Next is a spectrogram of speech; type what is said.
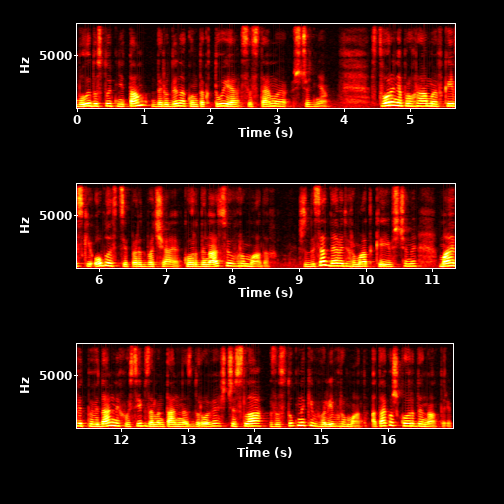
були доступні там, де людина контактує з системою щодня. Створення програми в Київській області передбачає координацію в громадах. 69 громад Київщини має відповідальних осіб за ментальне здоров'я з числа заступників голів громад, а також координаторів.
